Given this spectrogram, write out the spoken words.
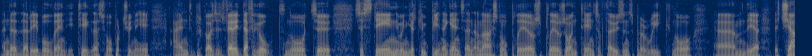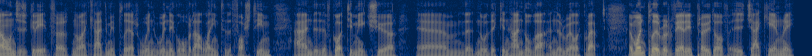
and that they're able then to take this opportunity. And because it's very difficult you know, to sustain when you're competing against international players, players on tens of thousands per week. You know, um, there, the challenge is great for you know, academy player when when they go over that line to the first team, and they've got to make sure um, that know they can handle that and they're well equipped. And one player we're very proud of is Jack Hendry.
